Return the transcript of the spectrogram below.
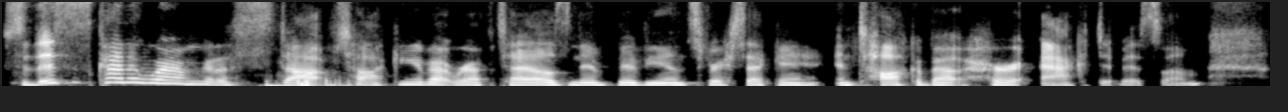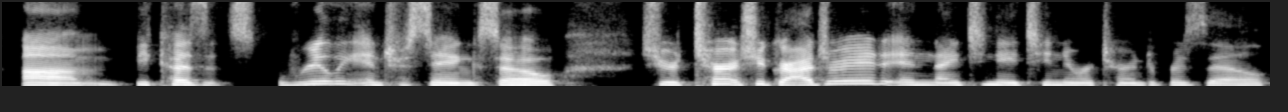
So this is kind of where I'm going to stop talking about reptiles and amphibians for a second and talk about her activism, um, because it's really interesting. So she returned. She graduated in 1918 and returned to Brazil,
